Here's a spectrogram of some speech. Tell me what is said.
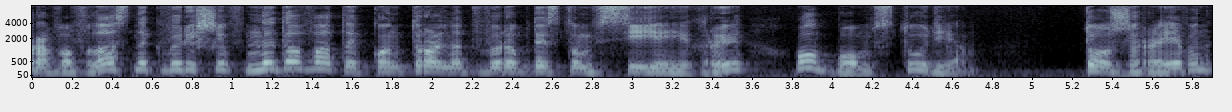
правовласник вирішив не давати контроль над виробництвом всієї гри обом студіям. Тож Raven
